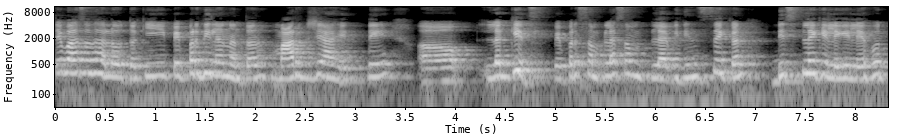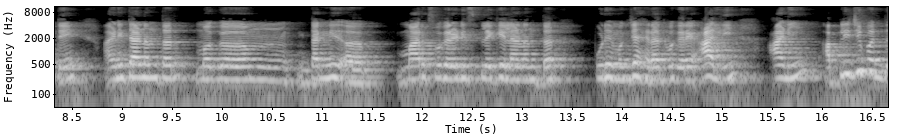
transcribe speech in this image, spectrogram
तेव्हा असं झालं होतं की पेपर दिल्यानंतर मार्क जे आहेत ते लगेच पेपर संपल्या संपल्या विदिन सेकंड डिस्प्ले केले गेले होते. आणि त्यानंतर मग त्यांनी मार्क्स वगैरे डिस्प्ले केल्यानंतर पुढे मग जाहिरात वगैरे आली. आणि आपली जी पद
